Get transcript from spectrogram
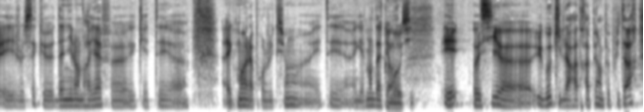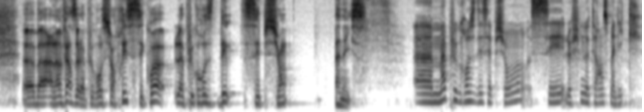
et je sais que Daniel Andreev, qui était euh, avec moi à la projection euh, était euh, également d'accord. Et moi aussi. Et aussi Hugo qui l'a rattrapé un peu plus tard. Bah, à l'inverse de la plus grosse surprise, c'est quoi la plus grosse déception, Anaïs Ma plus grosse déception, c'est le film de Terrence Malick.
